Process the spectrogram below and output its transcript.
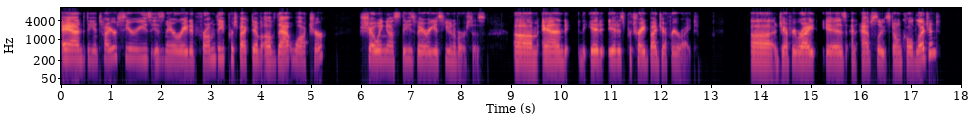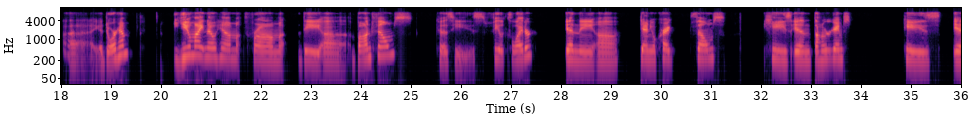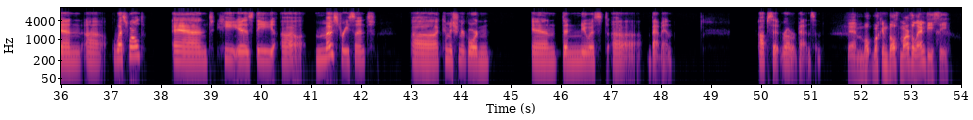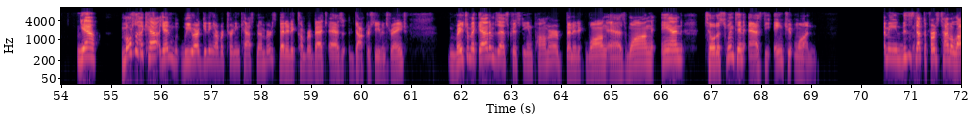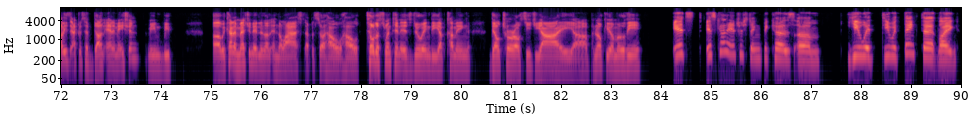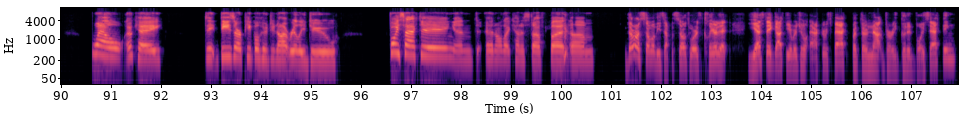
And the entire series is narrated from the perspective of that Watcher, showing us these various universes um, and it it is portrayed by Jeffrey Wright. Uh, Jeffrey Wright is an absolute stone cold legend. I adore him. You might know him from the uh, Bond films because he's Felix Leiter in the uh, Daniel Craig films. He's in The Hunger Games. He's in uh, Westworld and he is the uh, most recent uh, Commissioner Gordon in the newest uh, Batman, opposite Robert Pattinson. Man, working both Marvel and DC. Yeah. Most of the cast, again, we are getting our returning cast members Benedict Cumberbatch as Doctor Stephen Strange, Rachel McAdams as Christine Palmer, Benedict Wong as Wong, and Tilda Swinton as the Ancient One. I mean, this is not the first time a lot of these actors have done animation. I mean, we uh, we kind of mentioned it in the in the last episode how how Tilda Swinton is doing the upcoming Del Toro CGI uh, Pinocchio movie. It's it's kind of interesting because um you would you would think that like well okay th- these are people who do not really do voice acting and and all that kind of stuff but um there are some of these episodes where it's clear that yes they got the original actors back but they're not very good at voice acting.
